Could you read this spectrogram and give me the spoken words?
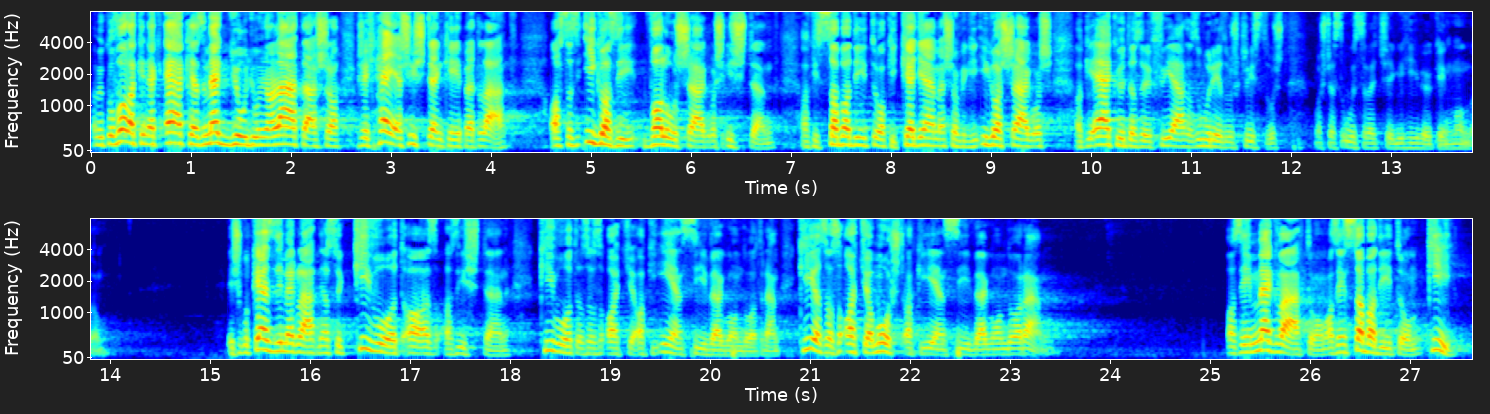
Amikor valakinek elkezd meggyógyulni a látása, és egy helyes Istenképet lát, azt az igazi, valóságos Istent, aki szabadító, aki kegyelmes, aki igazságos, aki elküldte az ő fiát, az Úr Jézus Krisztust. Most ezt újszövetségi hívőként mondom. És akkor kezdi meglátni azt, hogy ki volt az az Isten, ki volt az az Atya, aki ilyen szívvel gondolt rám. Ki az az Atya most, aki ilyen szívvel gondol rám? Az én megváltom, az én szabadítom. Ki?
